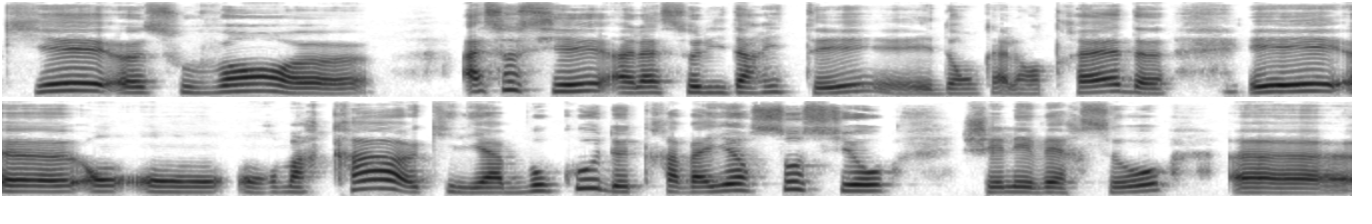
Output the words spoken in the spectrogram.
qui est souvent associé à la solidarité et donc à l'entraide, et euh, on, remarquera qu'il y a beaucoup de travailleurs sociaux chez les Verseaux, euh,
